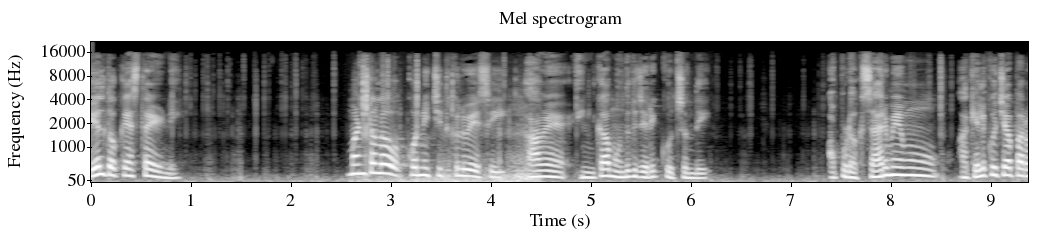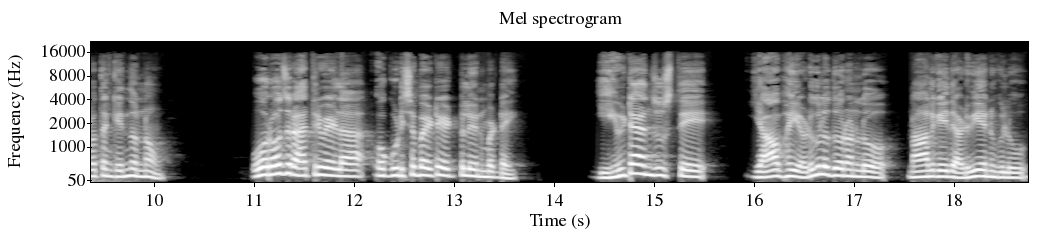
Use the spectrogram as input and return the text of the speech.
చేలు తొక్కేస్తాయండి. మంటలో కొన్ని చితుకులు వేసి ఆమె ఇంకా ముందుకు జరిగి కూర్చుంది. అప్పుడు ఒకసారి మేము అఖిలకుచా పర్వతం కింద ఉన్నాం ఓ రోజు రాత్రి వేళ ఓ గుడిసె బయట ఎట్పులు వినబడ్డాయి. ఏమిటా అని చూస్తే యాభై అడుగుల దూరంలో నాలుగైదు అడవి ఏనుగులు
